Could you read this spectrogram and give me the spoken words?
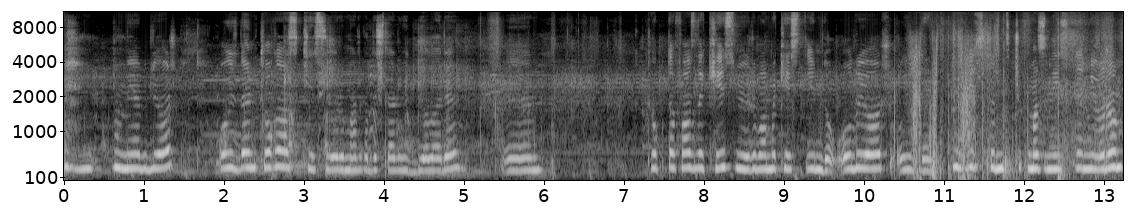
olmayabiliyor. O yüzden çok az kesiyorum arkadaşlar videoları. Ee, çok da fazla kesmiyorum ama kestiğim de oluyor. O yüzden hiç sıkıntı çıkmasını istemiyorum.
